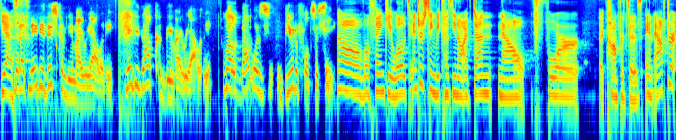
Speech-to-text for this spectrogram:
yes. Then like maybe this can be my reality. Maybe that could be my reality. Well, so that was beautiful to see. Oh, well, thank you. Well, it's interesting because, you know, I've done now for Uh, conferences and after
